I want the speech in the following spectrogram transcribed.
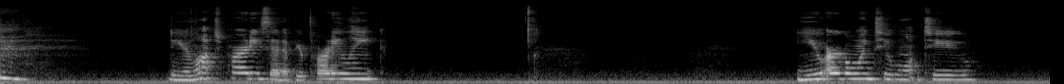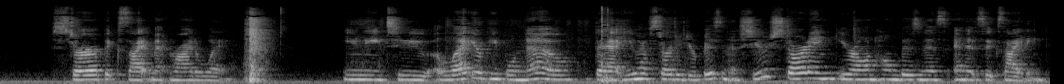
Do your launch party, set up your party link. You are going to want to stir up excitement right away. You need to let your people know that you have started your business. You're starting your own home business and it's exciting.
